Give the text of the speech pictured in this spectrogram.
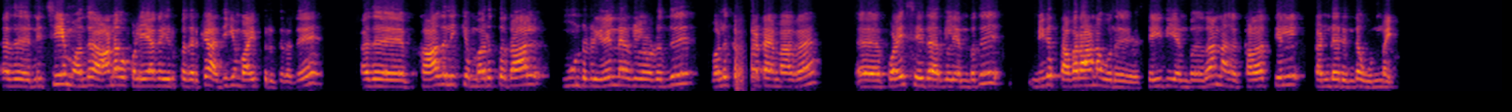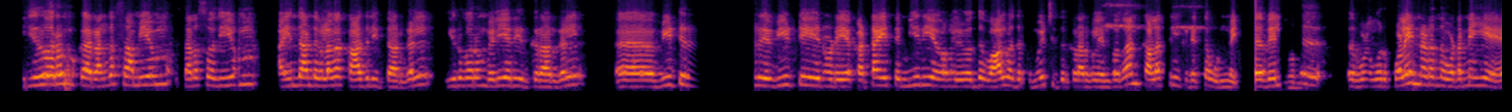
அது நிச்சயம் வந்து ஆணவ கொலையாக இருப்பதற்கு அதிகம் வாய்ப்பு இருக்கிறது. அது காதலிக்க மறுத்ததால் மூன்று இளைஞர்களோடது வலுக்கட்டாயமாக கொலை செய்தார்கள் என்பது மிக தவறான ஒரு செய்தி என்பதுதான் நாங்கள் களத்தில் கண்டறிந்த உண்மை. இருவரும் க- ரங்கசாமியும் சரஸ்வதியும் ஐந்தாண்டுகளாக காதலித்தார்கள். இருவரும் வெளியேறி இருக்கிறார்கள் அஹ், வீட்டு வீட்டினுடைய கட்டாயத்தை மீறி வந்து வாழ்வதற்கு முயற்சித்திருக்கிறார்கள் என்பதுதான் களத்தில் கிடைத்த உண்மை. ஒரு கொலை நடந்த உடனேயே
